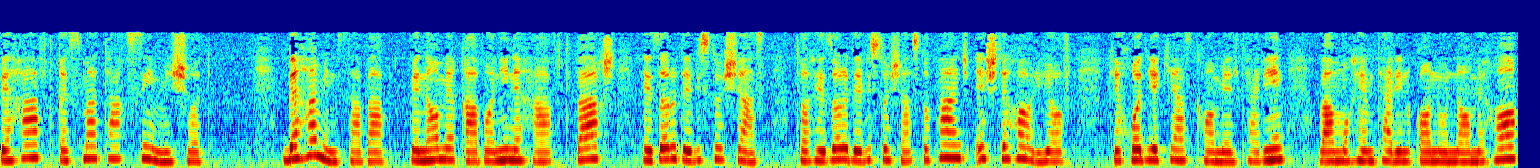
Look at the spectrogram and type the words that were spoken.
به هفت قسمت تقسیم می شد. به همین سبب به نام قوانین هفت بخش 1260 تا 1265 اشتهار یافت که خود یکی از کاملترین و مهمترین قانون نامه ها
